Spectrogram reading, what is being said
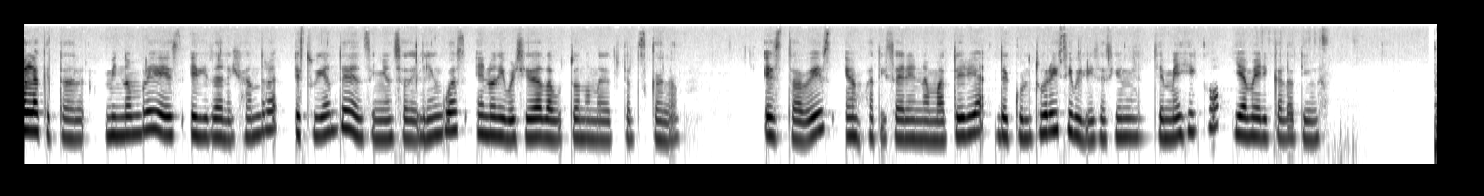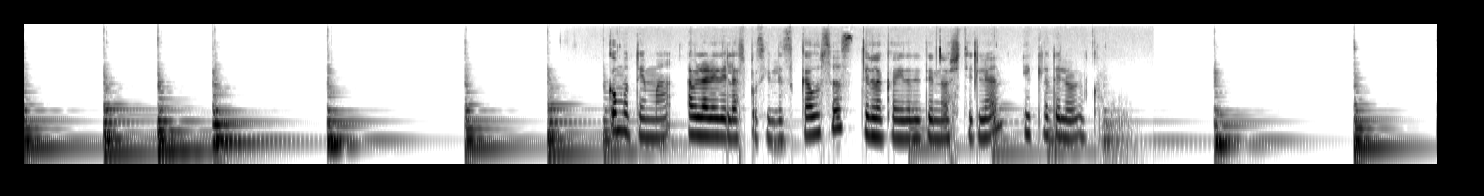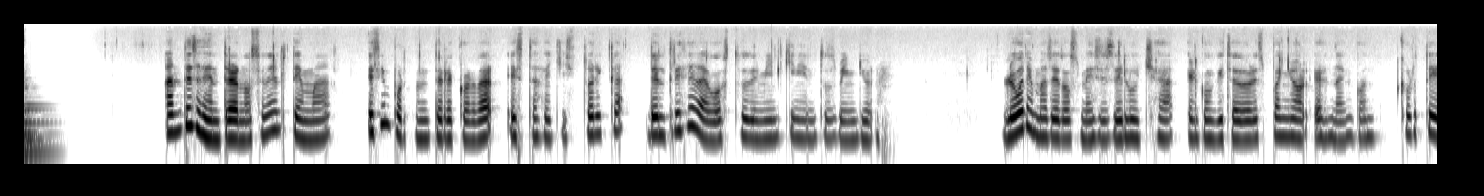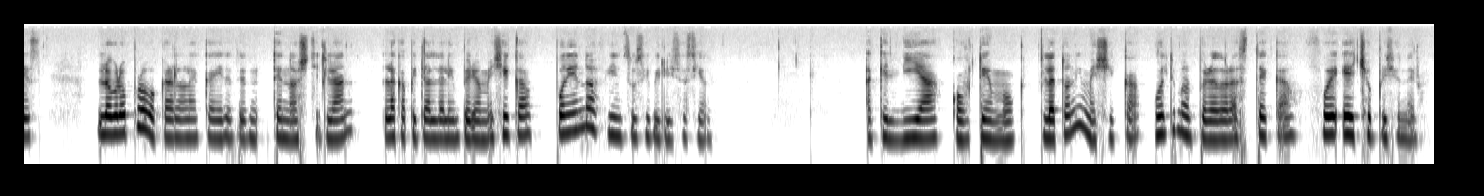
Hola, ¿qué tal? Mi nombre es Erida Alejandra, estudiante de enseñanza de lenguas en la Universidad Autónoma de Tlaxcala. Esta vez enfatizaré en la materia de cultura y civilizaciones de México y América Latina. Como tema hablaré de las posibles causas de la caída de Tenochtitlán y Tlatelolco. Antes de adentrarnos en el tema, es importante recordar esta fecha histórica del 13 de agosto de 1521. Luego de más de dos meses de lucha, el conquistador español Hernán Cortés logró provocar la caída de Tenochtitlán, la capital del imperio mexica, poniendo a fin su civilización. Aquel día, Cuauhtémoc, Platón y Mexica, último emperador azteca, fue hecho prisionero.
